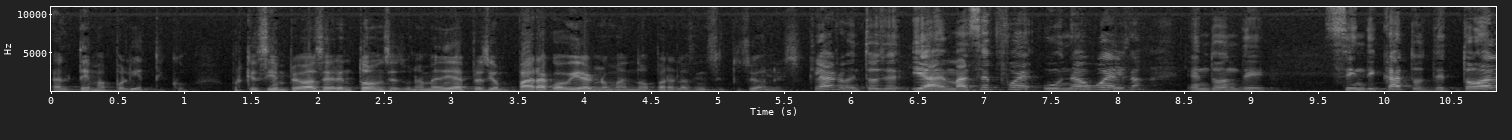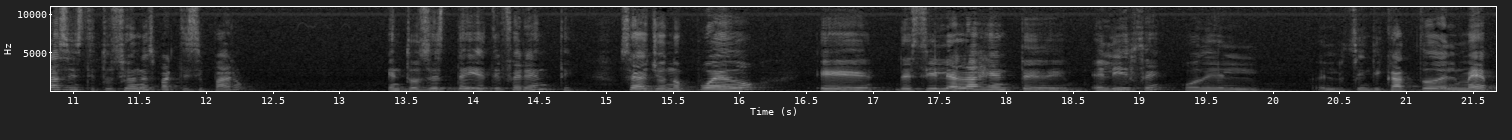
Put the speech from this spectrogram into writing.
al tema político porque siempre va a ser entonces una medida de presión para gobierno, más no para las instituciones. Claro, entonces, y además se fue una huelga en donde sindicatos de todas las instituciones participaron. Entonces, de ahí es diferente. O sea, yo no puedo eh, decirle a la gente del IFE o del sindicato del MEP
